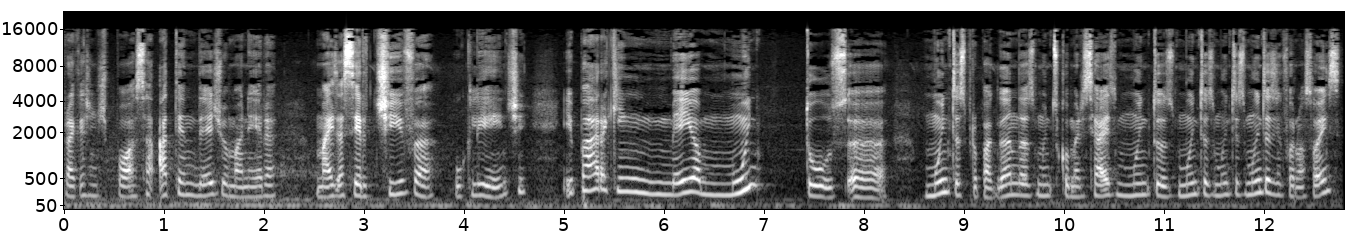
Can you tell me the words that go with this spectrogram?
para que a gente possa atender de uma maneira mais assertiva o cliente e para que em meio a muitos, uh, muitas propagandas, muitos comerciais, muitos, muitas, muitas, muitas informações,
